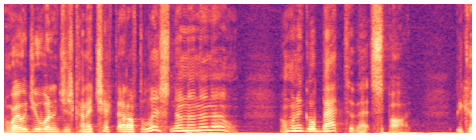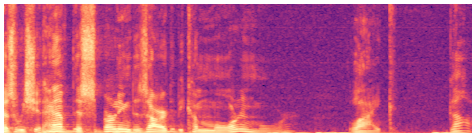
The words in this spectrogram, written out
Why would you want to just kind of check that off the list? No, no, no, no. I want to go back to that spot because we should have this burning desire to become more and more like God.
